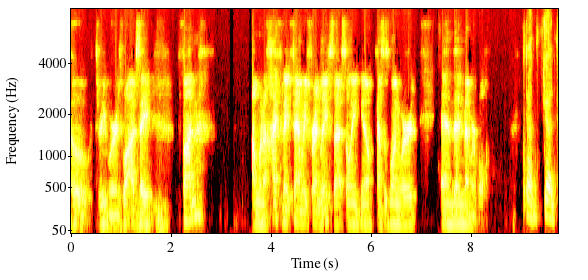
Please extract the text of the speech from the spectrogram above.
Oh, three words. Well, I'd say fun. I'm going to hyphenate family friendly. So that's only, you know, counts as one word. And then memorable. Good, good.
